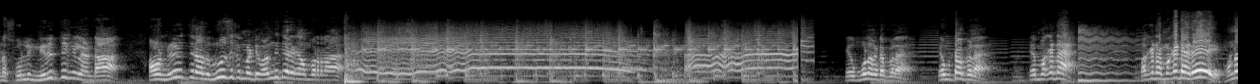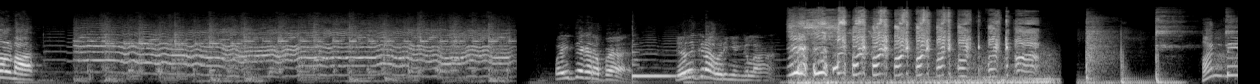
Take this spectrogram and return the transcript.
அவனை சொல்லி நிறுத்துங்களேன்டா. அவன் நிறுத்துற அது லூசுக்கு மட்டும் வந்துட்டே இருக்கான் போடுறா ஏ மூளை கட்டப்பல ஏ முட்டாப்பல ஏ மக்கட்ட மக்கட்ட மக்கட்ட டேய் ஒன்னாடா பைத்தியக்காரப்ப எதுக்குடா வரீங்க இங்கெல்லாம்? அண்டே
